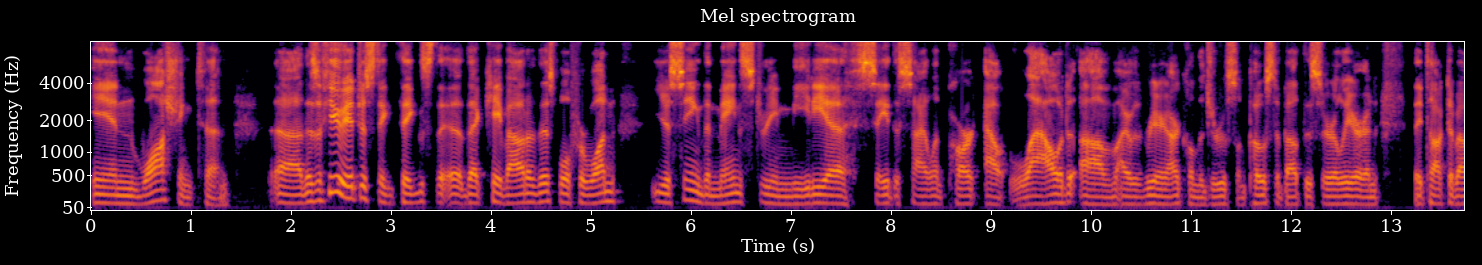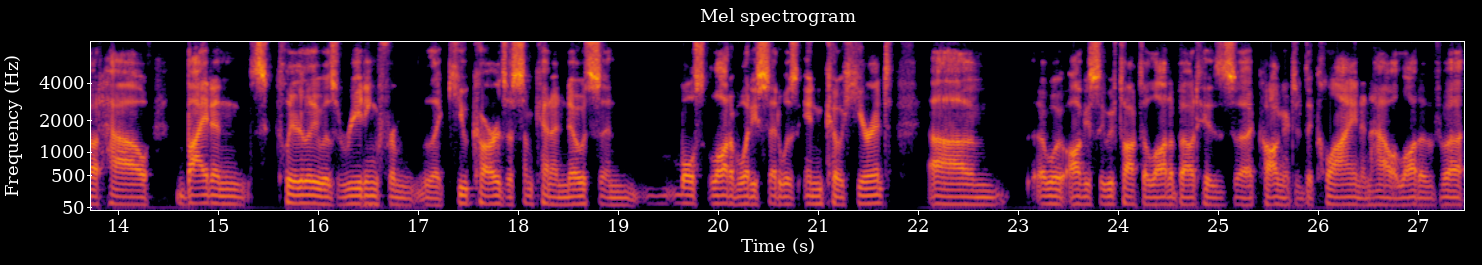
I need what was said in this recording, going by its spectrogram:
in Washington. Uh, there's a few interesting things that, that came out of this. Well, for one, you're seeing the mainstream media say the silent part out loud. Um, I was reading an article in the Jerusalem Post about this earlier, and they talked about how Biden clearly was reading from like cue cards or some kind of notes, and most a lot of what he said was incoherent. Um, obviously, we've talked a lot about his uh, cognitive decline and how a lot of uh,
